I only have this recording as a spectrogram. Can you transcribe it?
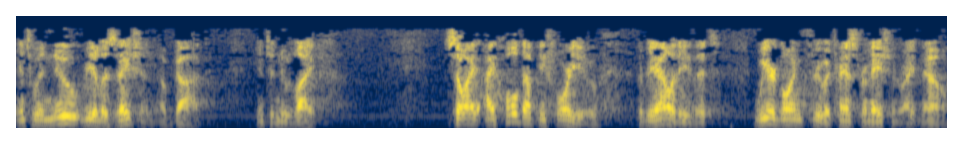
into a new realization of God, into new life. So I, I hold up before you the reality that we are going through a transformation right now.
